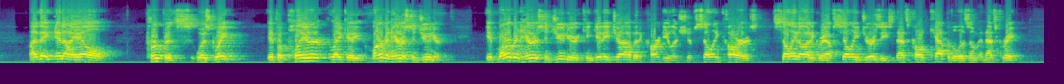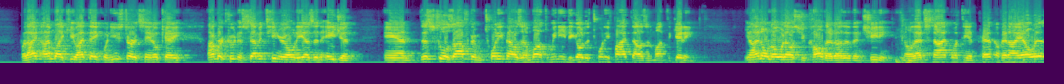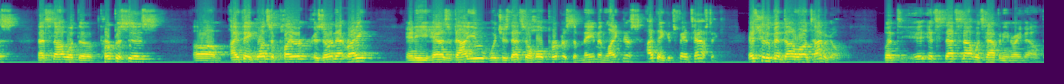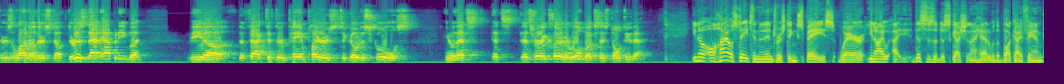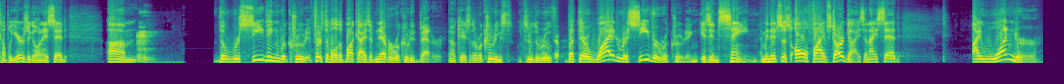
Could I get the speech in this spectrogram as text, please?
I think NIL purpose was great. If a player like a Marvin Harrison Jr., if Marvin Harrison Jr. can get a job at a car dealership selling cars, selling autographs, selling jerseys, that's called capitalism, and that's great. But I, am like you. I think when you start saying, okay, I'm recruiting a 17 year old, he has an agent, and this school's offering him 20000 a month, we need to go to 25000 a month to get him you know, I don't know what else you call that other than cheating. You know, that's not what the intent of NIL is. That's not what the purpose is. Um, I think once a player has earned that right and he has value, which is that's the whole purpose of name and likeness, I think it's fantastic. It should have been done a long time ago, but it's that's not what's happening right now. There's a lot of other stuff. There is that happening, but the uh, the fact that they're paying players to go to schools, you know, that's that's that's very clear the rule book says don't do that. You know, Ohio State's in an interesting space where you know I, I this is a discussion I had with a Buckeye fan a couple years ago, and I said. Um, the receiving recruit first of all the buckeyes have never recruited better okay so the recruiting's through the roof but their wide receiver recruiting is insane i mean it's just all five star guys and i said i wonder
